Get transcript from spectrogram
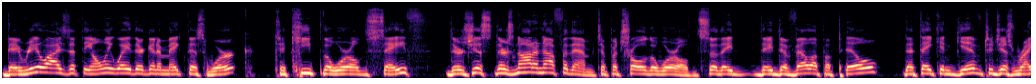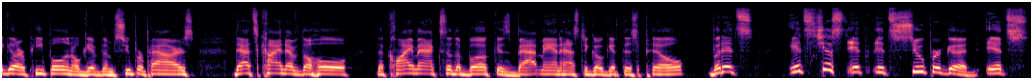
they realize that the only way they're going to make this work to keep the world safe, there's just, there's not enough of them to patrol the world. So they, they develop a pill that they can give to just regular people and it'll give them superpowers. That's kind of the whole, the climax of the book is Batman has to go get this pill, but it's, it's just, it, it's super good. It's,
